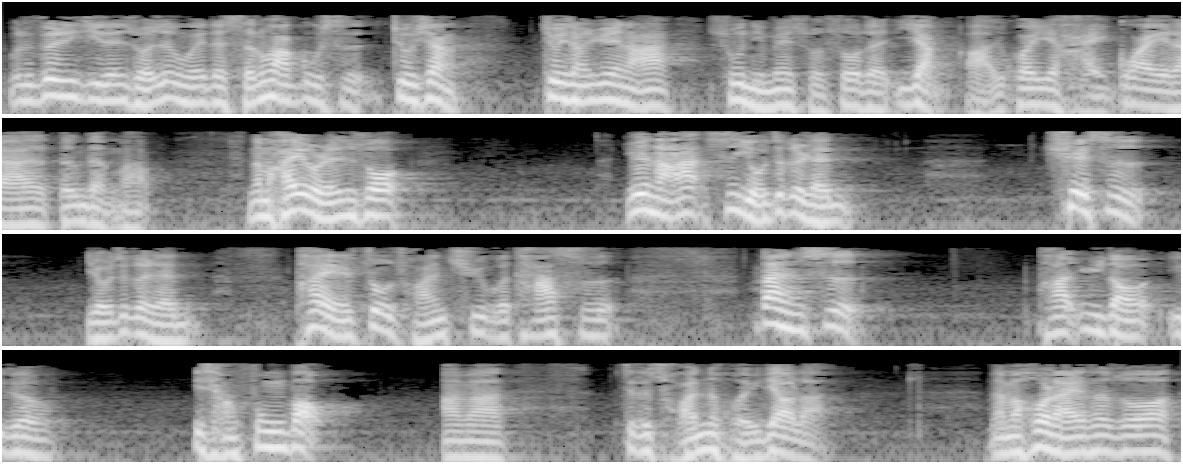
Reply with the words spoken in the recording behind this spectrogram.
不是腓尼基人所认为的神话故事，就像就像约拿书里面所说的一样啊，关于海怪啦等等啊。那么还有人说，约拿是有这个人，确实有这个人，他也坐船去过他斯，但是。他遇到一个一场风暴，那么这个船毁掉了。那么后来他说，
